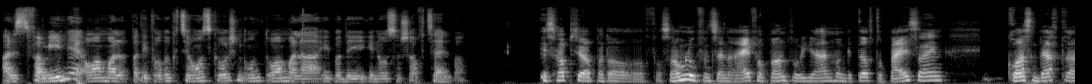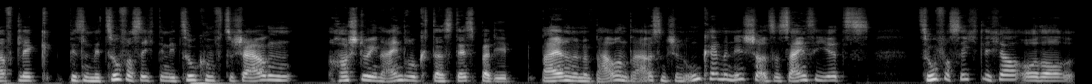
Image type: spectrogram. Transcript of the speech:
als Familie, einmal bei den Produktionskosten und einmal auch über die Genossenschaft selber ich habe ja bei der Versammlung von seiner Reichverband, wo ich anfangen darf, dabei sein, großen Wert drauf gelegt, ein bisschen mit Zuversicht in die Zukunft zu schauen. Hast du den Eindruck, dass das bei den Bayerinnen und Bauern draußen schon umgekommen ist? Also seien sie jetzt zuversichtlicher oder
